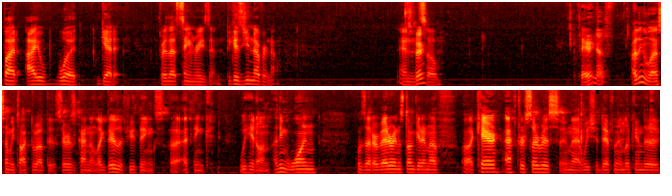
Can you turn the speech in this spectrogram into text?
But I would get it for that same reason because you never know. And fair. so Fair enough. I think the last time we talked about this there was kind of like there's a few things uh, I think we hit on. I think one was that our veterans don't get enough uh, care after service and that we should definitely look into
